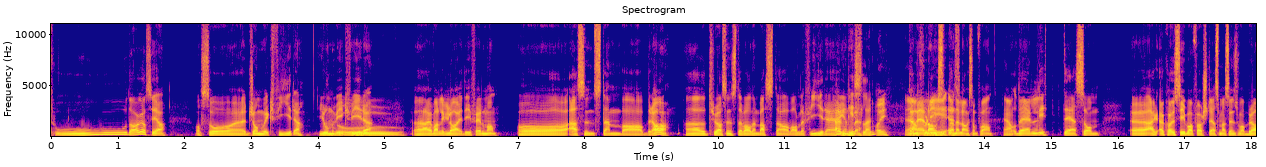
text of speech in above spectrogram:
to dager siden og så eh, John Wick 4. Jon Wick 4. Oh. Eh, Jeg er veldig glad i de filmene, og jeg syns de var bra. Jeg tror jeg syns det var den beste av alle fire, den egentlig. Oi. Den, er lang, jeg- den er lang som faen. Ja. Og det er litt det som uh, jeg, jeg kan jo si bare først det som jeg syns var bra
